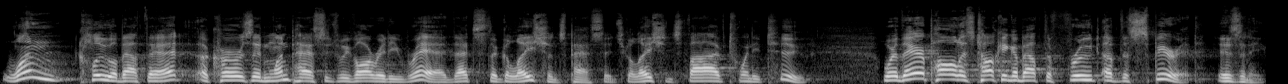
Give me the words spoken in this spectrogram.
One clue about that occurs in one passage we've already read. That's the Galatians passage, Galatians 5:22. Where there Paul is talking about the fruit of the spirit, isn't he?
